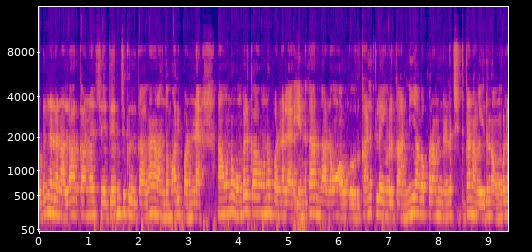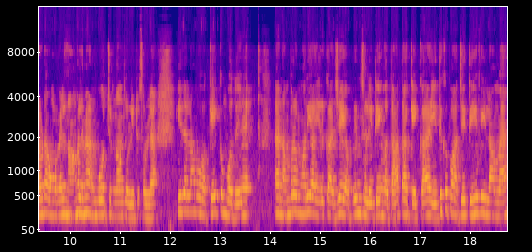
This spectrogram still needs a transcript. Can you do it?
உடல்நிலை நல்லா இருக்கான்னு தெரிஞ்சுக்கிறதுக்காக தான் நான் அந்த மாதிரி பண்ணேன். நான் ஒன்றும் உங்களுக்காக ஒன்றும் பண்ணலை. என்ன தான் இருந்தாலும் அவங்க ஒரு காலத்தில் எங்களுக்கு அண்ணியாக போகிறான்னு நினச்சிட்டு தான் நாங்கள் இருந்தோம். உங்களோட அவங்க மேலே நாங்களுமே அனுபவிச்சிருந்தோம்னு சொல்லிட்டு சொல்ல. இதெல்லாம் கேட்கும்போது நம்புகிற மாதிரியா இருக்கு அஜய்? அப்படின்னு சொல்லிட்டு எங்கள் தாத்தா கேட்க எதுக்குப்பா அஜய்? தேவையில்லாமல்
